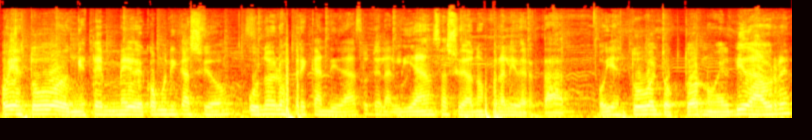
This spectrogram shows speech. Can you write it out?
Hoy estuvo en este medio de comunicación uno de los precandidatos de la Alianza Ciudadanos por la Libertad. Hoy estuvo el doctor Noel Vidaurre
